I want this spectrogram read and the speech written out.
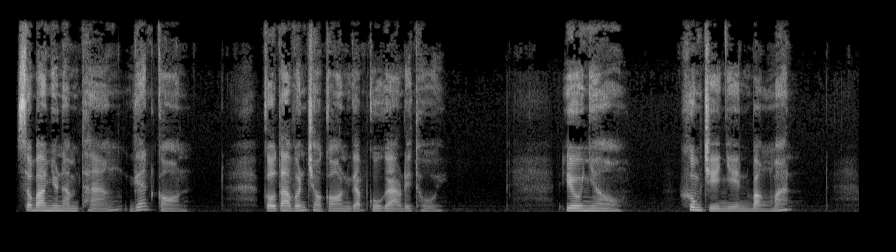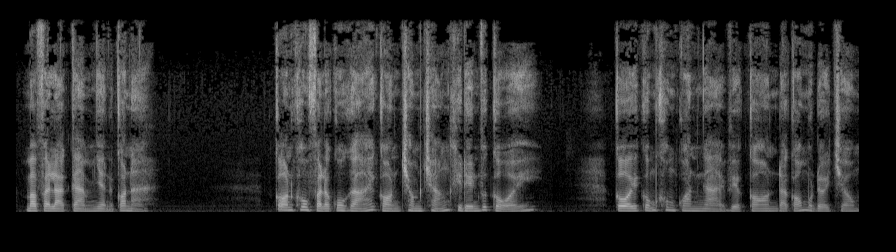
Sau bao nhiêu năm tháng, ghét con, Cậu ta vẫn cho con gặp cô gạo đấy thôi. Yêu nhau, Không chỉ nhìn bằng mắt, Mà phải là cảm nhận con à. Con không phải là cô gái còn trong trắng khi đến với cậu ấy. Cậu ấy cũng không quan ngại việc con đã có một đời chồng.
